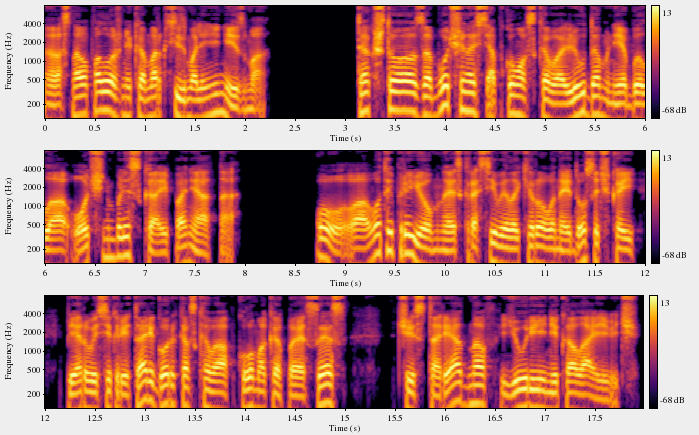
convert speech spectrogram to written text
основоположника марксизма-ленинизма. Так что озабоченность обкомовского люда мне была очень близка и понятна. О, а вот и приемная с красивой лакированной досочкой первый секретарь Горьковского обкома КПСС Чисторяднов Юрий Николаевич.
